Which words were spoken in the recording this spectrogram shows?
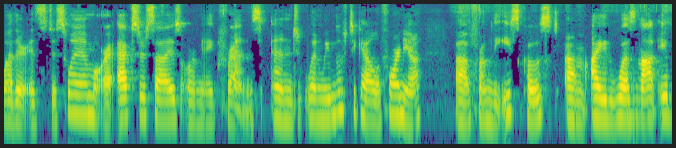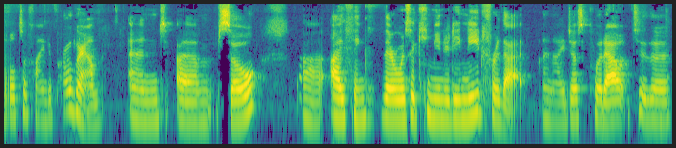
whether it's to swim or exercise or make friends. And when we moved to California uh, from the East Coast, um, I was not able to find a program. And um, so uh, I think there was a community need for that. And I just put out to the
